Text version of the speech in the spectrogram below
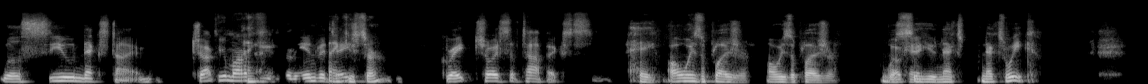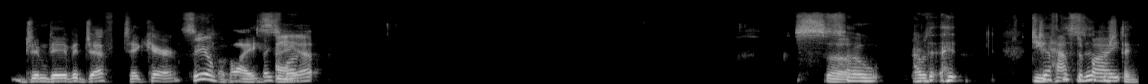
We'll see you next time. Chuck, you, Mark. thank you for the invitation. Thank you, sir. Great choice of topics. Hey, always a pleasure. Always a pleasure. We'll see you next next week. Jim, David, Jeff, take care. See you. Bye bye. So, So, I was hey, do you Jeff, have to buy? Do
